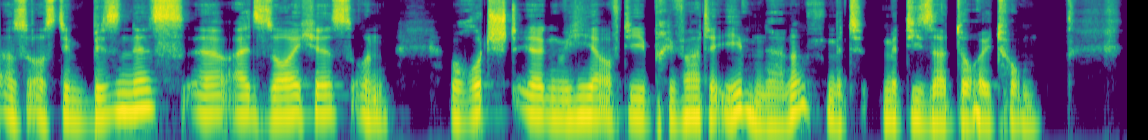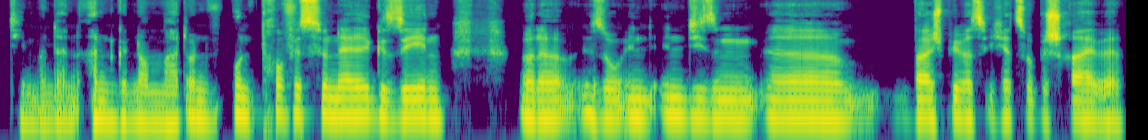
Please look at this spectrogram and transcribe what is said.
also aus dem Business äh, als solches und rutscht irgendwie hier auf die private Ebene ne? mit, mit dieser Deutung, die man dann angenommen hat und, und professionell gesehen oder so in, in diesem äh, Beispiel, was ich jetzt so beschreibe,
